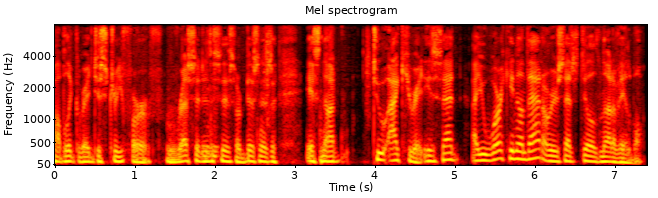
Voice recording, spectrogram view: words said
public registry for, for residences or businesses. is not too accurate. Is that are you working on that, or is that still not available?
